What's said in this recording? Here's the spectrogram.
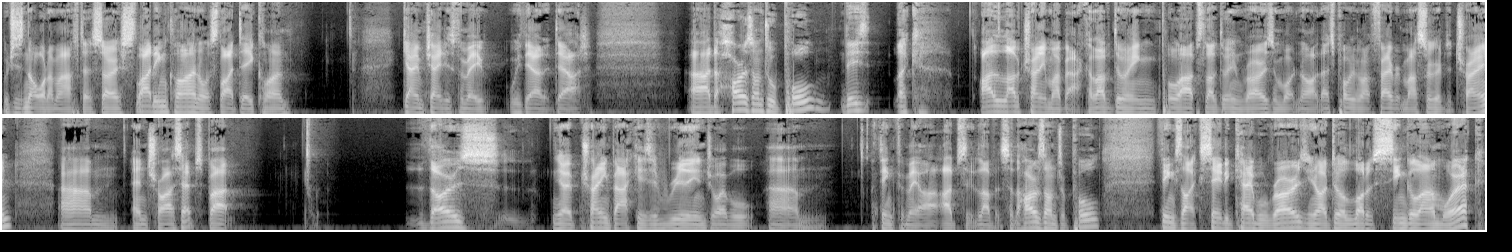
which is not what I'm after. So slight incline or slight decline, game changes for me without a doubt. Uh, the horizontal pull, these like I love training my back. I love doing pull ups, love doing rows and whatnot. That's probably my favorite muscle group to train, um, and triceps. But those, you know, training back is a really enjoyable um, thing for me. I absolutely love it. So the horizontal pull, things like seated cable rows. You know, I do a lot of single arm work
